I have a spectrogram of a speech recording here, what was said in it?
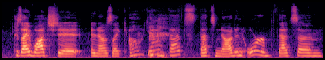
because I watched it and I was like, "Oh yeah, that's that's not an orb. That's um,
